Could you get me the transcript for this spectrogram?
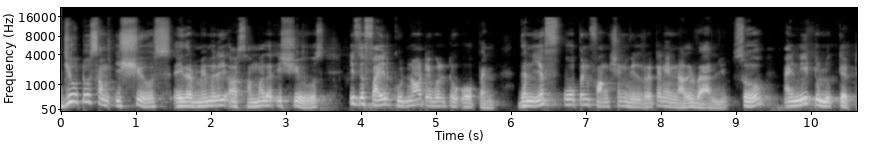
Due to some issues, either memory or some other issues, if the file could not able to open, then fopen function will return a null value. So, I need to look at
